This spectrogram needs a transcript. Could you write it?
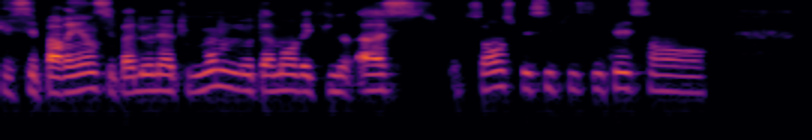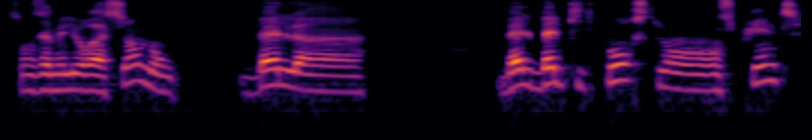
Et c'est pas rien, c'est pas donné à tout le monde, notamment avec une as sans spécificité, sans, sans amélioration. Donc, belle, euh, belle, belle petite course en, sprint.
